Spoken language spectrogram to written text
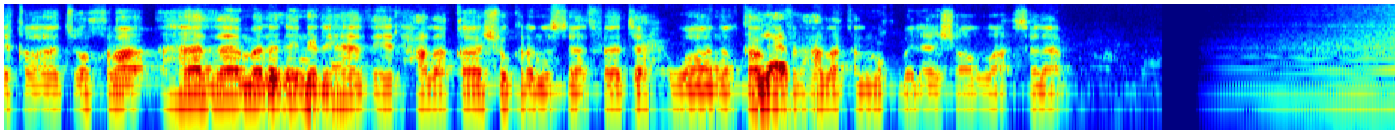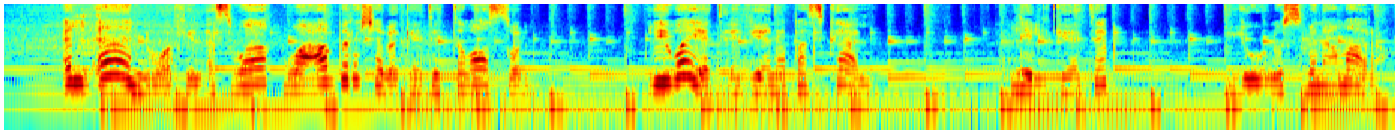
لقاءات أخرى. هذا ما لدينا لهذه الحلقة. شكرا أستاذ فاتح ونلقاكم في الحلقة المقبلة إن شاء الله. سلام. الآن وفي الأسواق وعبر شبكات التواصل. رواية إفيانا باسكال للكاتب يونس بن عمارة.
